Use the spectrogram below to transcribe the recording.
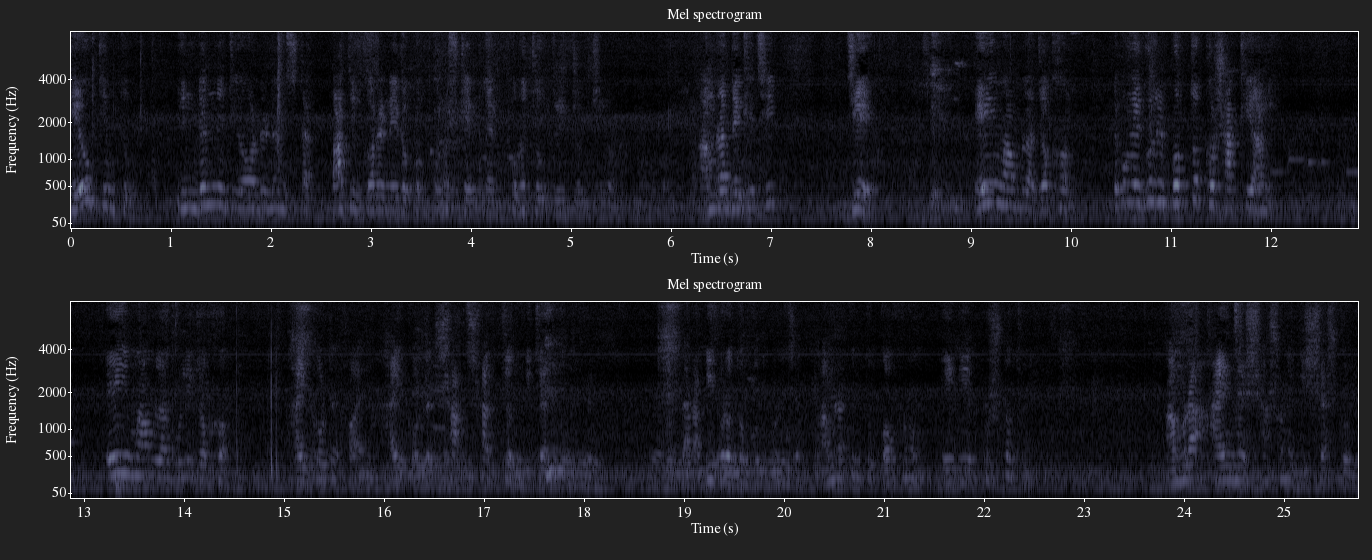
কেউ কিন্তু ইন্ডেমনিটি অর্ডিন্যান্সটা বাতিল করেন এরকম কোনো স্টেটমেন্ট কোনো চৌত্রিশ জন ছিল না। আমরা দেখেছি যে এই মামলা যখন, এবং এগুলির প্রত্যক্ষ সাক্ষী আমি, এই মামলাগুলি যখন হাইকোর্টে হয়, হাইকোর্টের সাত, সাতজন বিচারপতি তারা বিব্রত বোধ করেছেন। আমরা কিন্তু কখনো এই নিয়ে প্রশ্ন তুলি আমরা আইনের শাসনে বিশ্বাস করি,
